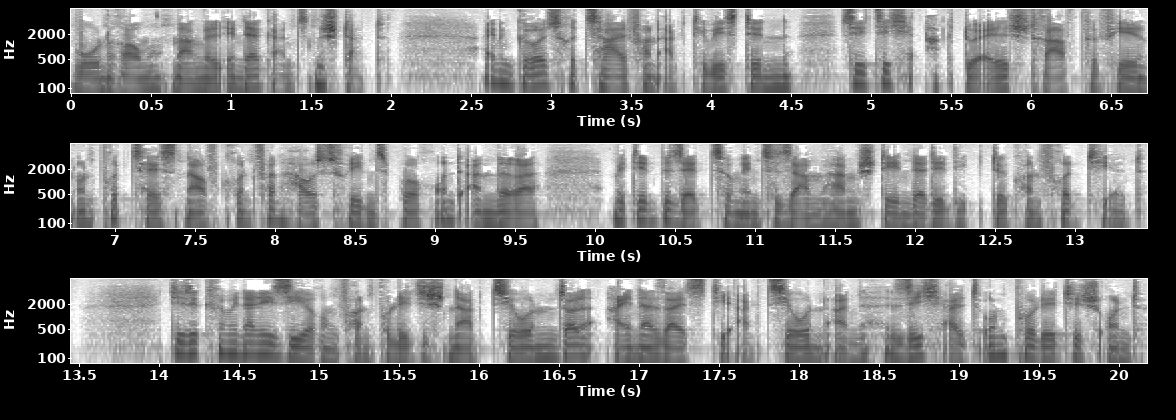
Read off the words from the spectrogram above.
Wohnraummangel in der ganzen Stadt. Eine größere Zahl von Aktivistinnen sieht sich aktuell Strafbefehlen und Prozessen aufgrund von Hausfriedensbruch und anderer mit den Besetzungen in Zusammenhang stehender Delikte konfrontiert. Diese Kriminalisierung von politischen Aktionen soll einerseits die Aktion an sich als unpolitisch und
